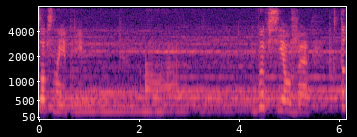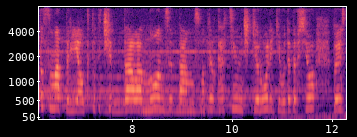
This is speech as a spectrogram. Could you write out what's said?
собственно, E3. А, вы все уже кто-то смотрел, кто-то читал анонсы там, смотрел картиночки, ролики, вот это все. То есть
